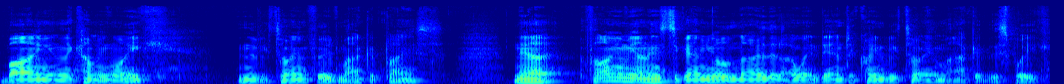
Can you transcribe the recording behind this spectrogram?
buying in the coming week in the Victorian Food Marketplace. Now, following me on Instagram, you'll know that I went down to Queen Victoria Market this week.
